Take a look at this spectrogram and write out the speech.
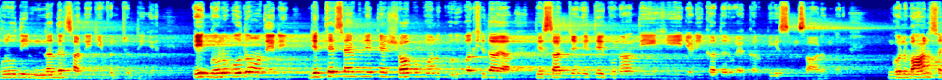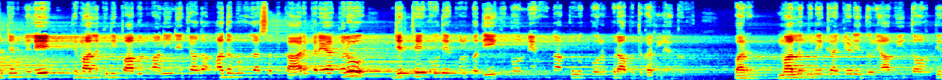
ਗੁਰੂ ਦੀ ਨਦਰ ਸਾਡੀ ਜੀਵਨ ਚ ਹੁੰਦੀ ਹੈ। ਇਹ ਗੁਣ ਉਦੋਂ ਆਉਂਦੇ ਨੇ ਜਿੱਥੇ ਸਾਹਿਬ ਨੇ ਕਿਹਾ ਸ਼ੌਭ ਗੁਣ ਗੁਰੂ ਬਖਸ਼ਦਾ ਆ ਤੇ ਸੱਚ ਇੱਥੇ ਗੁਣਾਂ ਦੀ ਹੀ ਜਿਹੜੀ ਕਦਰ ਹੋਇਆ ਕਰਦੀ ਹੈ ਸੰਸਾਰ ਅੰਦਰ। ਗੁਣਵਾਨ ਸੱਜਣ ਮਿਲੇ ਤੇ ਮਾਲਕ ਦੀ ਪਾਵਨ ਬਾਣੀ ਨੇ ਕਿਹਾ, ਉਹਦਾ ਅਦਬ, ਉਹਦਾ ਸਤਿਕਾਰ ਕਰਿਆ ਕਰੋ, ਜਿੱਥੇ ਉਹਦੇ ਕੋਲ ਵਧੇਕ ਗੁਣ ਨੇ ਉਹਨਾਂ ਕੋਲ ਗੁਣ ਪ੍ਰਾਪਤ ਕਰ ਲਿਆ ਕਰੋ। ਪਰ ਮਾਲਕ ਨੇ ਕਿਹਾ, ਜਿਹੜੇ ਦੁਨਿਆਵੀ ਤੌਰ ਤੇ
